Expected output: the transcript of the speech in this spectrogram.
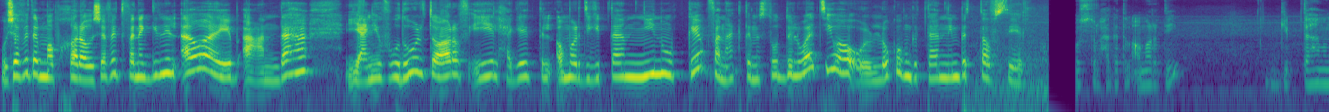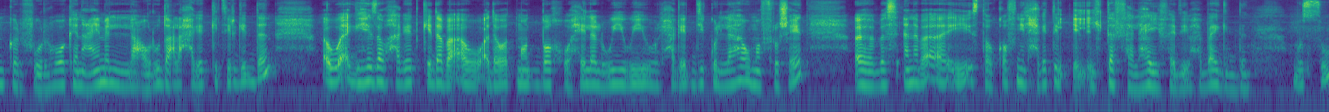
وشافت المبخرة وشافت فناجين القهوة هيبقى عندها يعني فضول تعرف إيه الحاجات القمر دي جبتها منين وبكام. فأنا هكتم الصوت دلوقتي وهقول لكم جبتها منين بالتفصيل. بصوا الحاجات القمر دي جبتها من كارفور. هو كان عامل عروض على حاجات كتير جدا وأجهزة وحاجات كده بقى وأدوات مطبخ وحلل وي وي والحاجات دي كلها ومفروشات. آه، بس أنا بقى إيه استوقفني الحاجات التافهة الهايفة دي بحبها جدا. بصوا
